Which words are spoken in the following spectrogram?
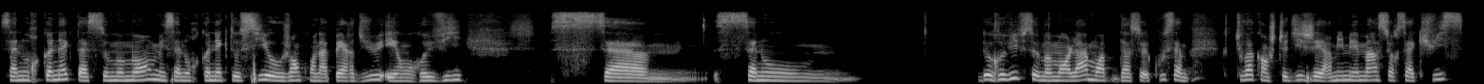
ça nous reconnecte à ce moment, mais ça nous reconnecte aussi aux gens qu'on a perdus et on revit. Ça, ça nous, de revivre ce moment-là, moi, d'un seul coup, ça me, tu vois, quand je te dis, j'ai remis mes mains sur sa cuisse,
